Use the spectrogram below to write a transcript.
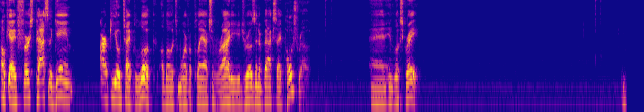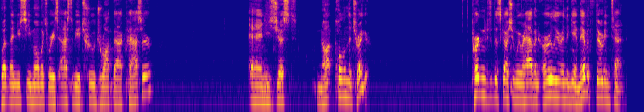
okay, first pass of the game, RPO type look, although it's more of a play action variety. He drills in a backside post route, and it looks great. But then you see moments where he's asked to be a true drop back passer, and he's just not pulling the trigger. Pertinent to the discussion we were having earlier in the game, they have a third and 10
